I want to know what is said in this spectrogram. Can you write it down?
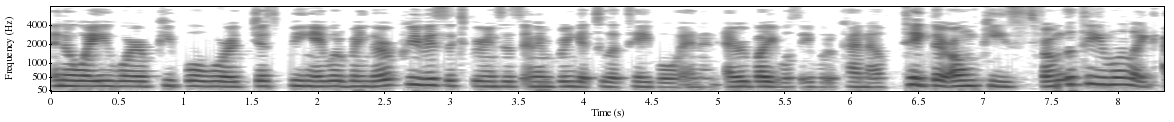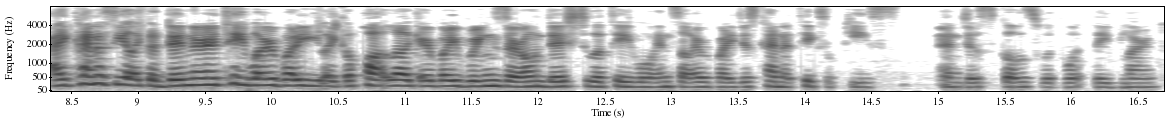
in a way where people were just being able to bring their previous experiences and then bring it to the table. And then everybody was able to kind of take their own piece from the table. Like i kind of see like a dinner table. Everybody like a potluck everybody brings their own dish to the table. And so everybody just kind of takes a piece and just goes with what they've learned.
